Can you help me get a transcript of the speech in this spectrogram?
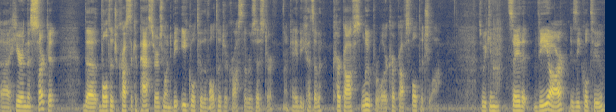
uh, here in this circuit, the voltage across the capacitor is going to be equal to the voltage across the resistor, okay, because of Kirchhoff's loop rule or Kirchhoff's voltage law. So we can say that VR is equal to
